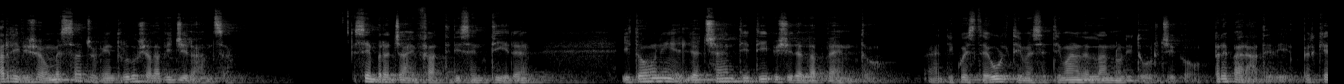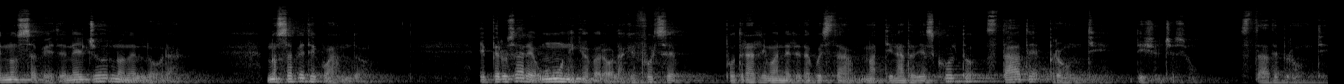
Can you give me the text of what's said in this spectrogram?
Arrivi cioè un messaggio che introduce la vigilanza. Sembra già infatti di sentire i toni e gli accenti tipici dell'avvento, eh, di queste ultime settimane dell'anno liturgico. Preparatevi perché non sapete né il giorno né l'ora, non sapete quando. E per usare un'unica parola che forse potrà rimanere da questa mattinata di ascolto, state pronti, dice Gesù, state pronti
